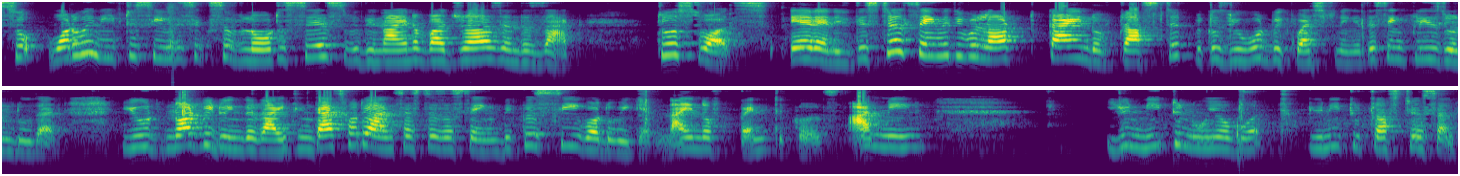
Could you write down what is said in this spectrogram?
So what do we need to see with the Six of Lotuses, with the Nine of Vajras and the Zac? two swords air energy. They're still saying that you will not kind of trust it because you would be questioning it. They're saying please don't do that. You would not be doing the right thing. That's what your ancestors are saying because see what do we get? Nine of pentacles. I mean you need to know your worth. You need to trust yourself.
